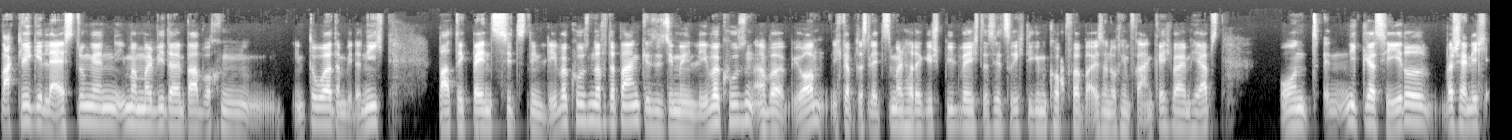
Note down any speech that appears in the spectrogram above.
wackelige Leistungen, immer mal wieder ein paar Wochen im Tor, dann wieder nicht. Patrick Benz sitzt in Leverkusen auf der Bank. Es ist immer in Leverkusen, aber ja, ich glaube, das letzte Mal hat er gespielt, wenn ich das jetzt richtig im Kopf habe, als er noch in Frankreich war im Herbst. Und Niklas Hedel wahrscheinlich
